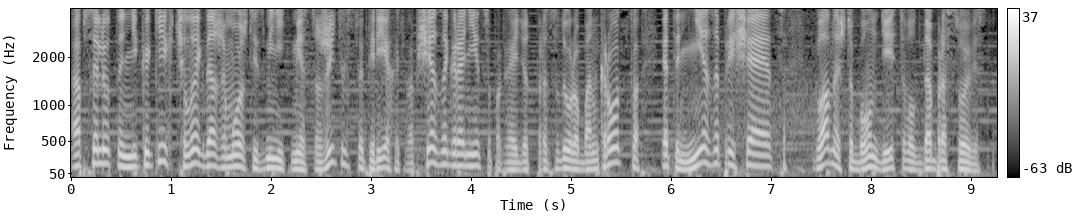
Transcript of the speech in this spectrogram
Абсолютно никаких. Человек даже может изменить место жительства, переехать вообще за границу, пока идет процедура банкротства. Это не запрещается. Главное, чтобы он действовал добросовестно.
